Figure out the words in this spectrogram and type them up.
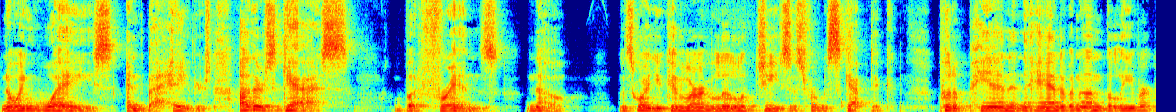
knowing ways and behaviors. Others guess, but friends know. That's why you can learn little of Jesus from a skeptic. Put a pen in the hand of an unbeliever.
